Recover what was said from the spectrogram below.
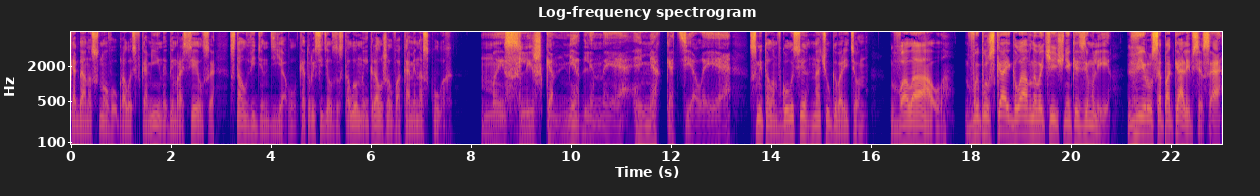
Когда она снова убралась в камин и дым рассеялся, стал виден дьявол, который сидел за столом и играл желваками на скулах. «Мы слишком медленные и мягкотелые», — с металлом в голосе начал говорить он. «Валаал, выпускай главного хищника Земли, вирус апокалипсиса.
